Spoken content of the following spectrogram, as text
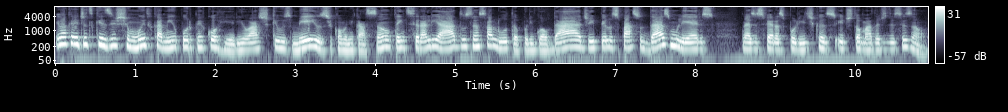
Eu acredito que existe muito caminho por percorrer e eu acho que os meios de comunicação têm de ser aliados nessa luta por igualdade e pelo espaço das mulheres nas esferas políticas e de tomada de decisão.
